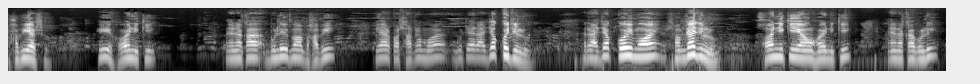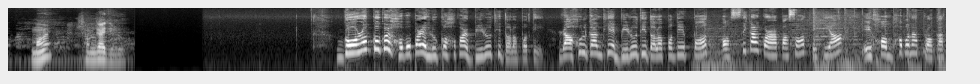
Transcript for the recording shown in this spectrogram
ভাবি আছোঁ। সি হয় নেকি? এনেকুৱা বুলি মই ভাবি ইয়াৰ কথাটো মই গোটেই ৰাইজক কৈ দিলোঁ। ৰাইজক কৈ মই সমজাই দিলোঁ। হয় নেকি এওঁ হয় নেকি? এনেকুৱা বুলি মই সমজাই দিলোঁ। গৌৰৱ গগৈ হ'ব পাৰে লোকসভাৰ বিৰোধী দলপতি। ৰাহুল গান্ধীয়ে বিৰোধী দলপতিৰ পদ অস্বীকাৰ কৰাৰ পাছত এতিয়া এই সম্ভাৱনা প্ৰকাশ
